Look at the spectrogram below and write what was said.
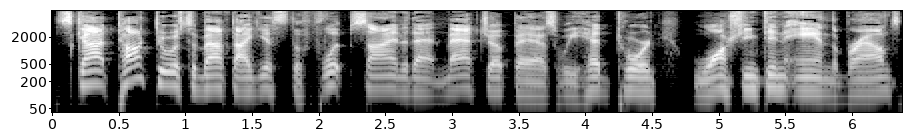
Scott, talk to us about, I guess, the flip side of that matchup as we head toward Washington and the Browns.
